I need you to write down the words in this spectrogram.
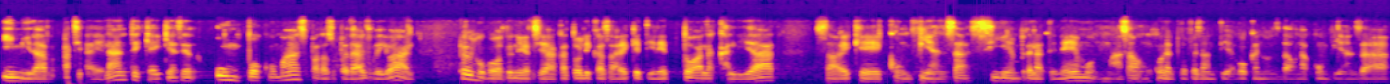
y mirar hacia adelante, que hay que hacer un poco más para superar al rival. Pero el jugador de Universidad Católica sabe que tiene toda la calidad, sabe que confianza siempre la tenemos, más aún con el profe Santiago que nos da una confianza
